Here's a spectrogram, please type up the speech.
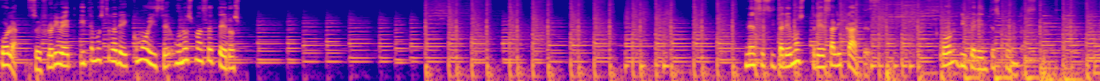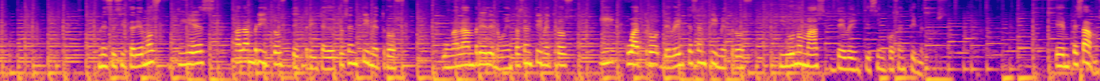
Hola, soy Floribet y te mostraré cómo hice unos maceteros Necesitaremos tres alicates con diferentes puntas. Necesitaremos 10 alambritos de 38 centímetros, un alambre de 90 centímetros y 4 de 20 centímetros y uno más de 25 centímetros. Empezamos.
